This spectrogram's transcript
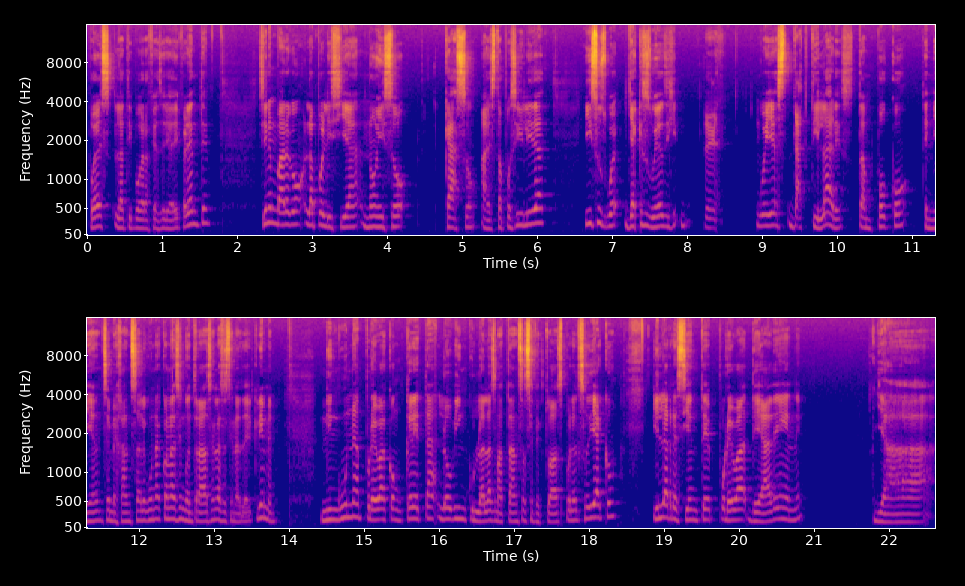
pues la tipografía sería diferente. Sin embargo, la policía no hizo caso a esta posibilidad y sus ya que sus huellas, eh, huellas dactilares tampoco tenían semejanza alguna con las encontradas en las escenas del crimen. Ninguna prueba concreta lo vinculó a las matanzas efectuadas por el Zodíaco y la reciente prueba de ADN, ya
